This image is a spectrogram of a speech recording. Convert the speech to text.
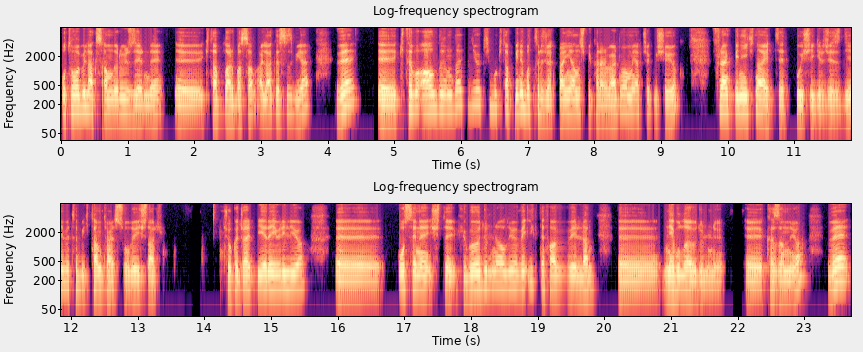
otomobil aksamları üzerine e, kitaplar basan alakasız bir yer. Ve e, kitabı aldığında diyor ki bu kitap beni batıracak. Ben yanlış bir karar verdim ama yapacak bir şey yok. Frank beni ikna etti bu işe gireceğiz diye ve tabii ki tam tersi oluyor. İşler çok acayip bir yere evriliyor. E, o sene işte Hugo ödülünü alıyor ve ilk defa verilen e, Nebula ödülünü e, kazanıyor. Ve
